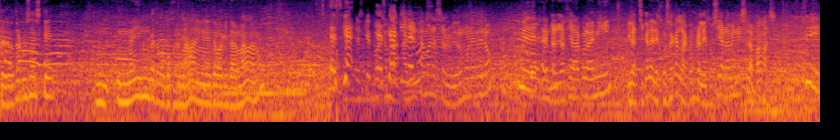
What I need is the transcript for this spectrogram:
Pero otra cosa es que mm, nadie nunca te va a coger nada, ni nadie te va a quitar nada, ¿no? Es que, Es que, por es que ejemplo, aquí ayer vemos... Tamara se le olvidó el monedero Me dejé- mientras yo hacía la cola de mini y la chica le dejó sacar la compra. Le dijo, sí, ahora vienes y la pagas. Sí.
